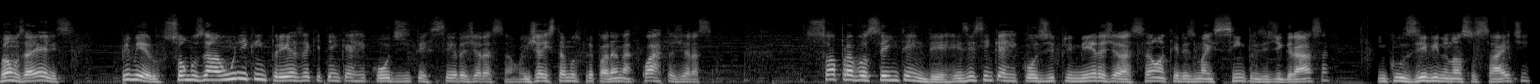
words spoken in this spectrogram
Vamos a eles? Primeiro, somos a única empresa que tem QR Codes de terceira geração e já estamos preparando a quarta geração. Só para você entender, existem QR Codes de primeira geração, aqueles mais simples e de graça, inclusive no nosso site,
